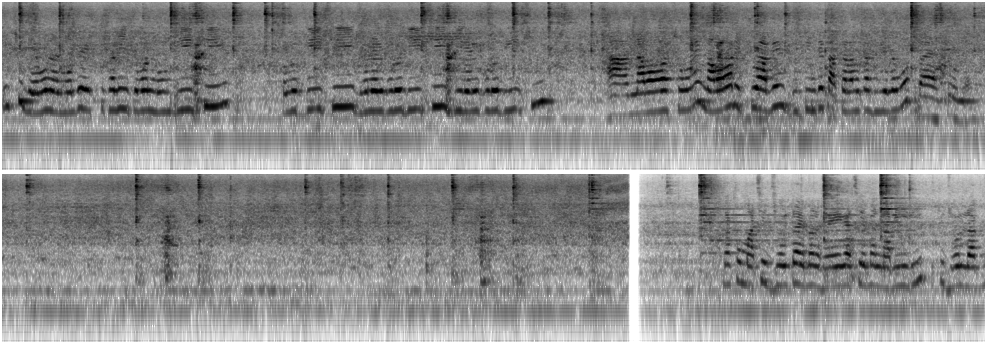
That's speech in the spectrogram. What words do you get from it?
কিছু দেবো এর মধ্যে একটুখানি তোমার নুন দিয়েছি, হলুদ দিয়েছি, ধনের গুঁড়ো দিয়েছি, জিরের গুঁড়ো দিয়েছি। আর নামাবার সময়, নামাবার একটু আগে দু তিনটে কাঁচা লঙ্কা দিয়ে দেবো, ব্যাস হয়ে দেখো মাছের ঝোলটা এবার হয়ে গেছে, এবার নামিয়ে দিই, একটু ঝোল রাখব।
